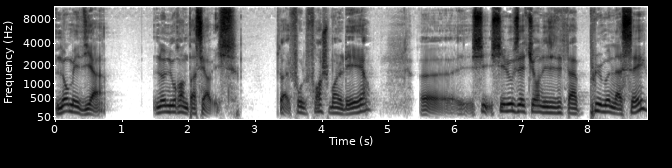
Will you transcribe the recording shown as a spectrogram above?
nos médias, ne nous rendent pas service. il faut franchement le dire. Euh, si, nous étions des États plus menacés,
